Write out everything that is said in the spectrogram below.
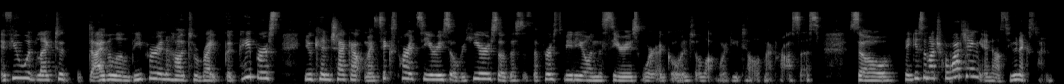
If you would like to dive a little deeper in how to write good papers, you can check out my six part series over here. So this is the first video in the series where I go into a lot more detail of my process. So thank you so much for watching and I'll see you next time.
